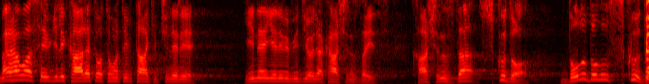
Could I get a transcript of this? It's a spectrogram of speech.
Merhaba sevgili Karet Otomotiv takipçileri. Yine yeni bir videoyla karşınızdayız. Karşınızda Scudo. Dolu dolu Scudo.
